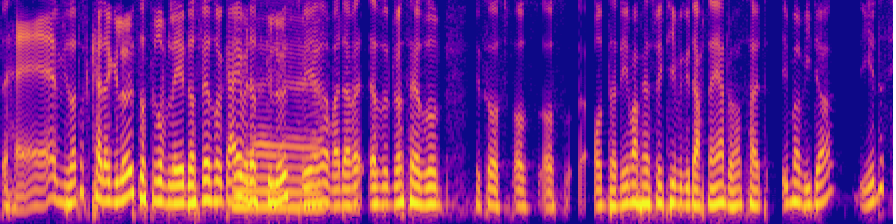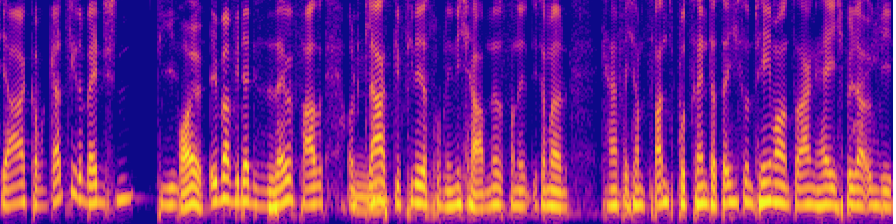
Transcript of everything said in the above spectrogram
hä, wieso hat das keiner gelöst, das Problem? Das wäre so geil, wenn das gelöst wäre, weil da, also du hast ja so, jetzt so aus, aus, aus Unternehmerperspektive gedacht, naja, du hast halt immer wieder, jedes Jahr kommen ganz viele Menschen, die Voll. immer wieder dieselbe Phase. Und Mhm. klar, es gibt viele, die das Problem nicht haben. Ne? Von den, ich sag mal, keine Ahnung, vielleicht haben 20 Prozent tatsächlich so ein Thema und sagen, hey, ich will da irgendwie,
